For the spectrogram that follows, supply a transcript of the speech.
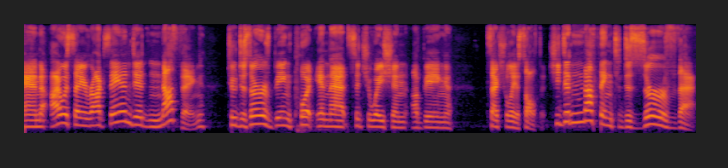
And I would say Roxane did nothing to deserve being put in that situation of being sexually assaulted. She did nothing to deserve that.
